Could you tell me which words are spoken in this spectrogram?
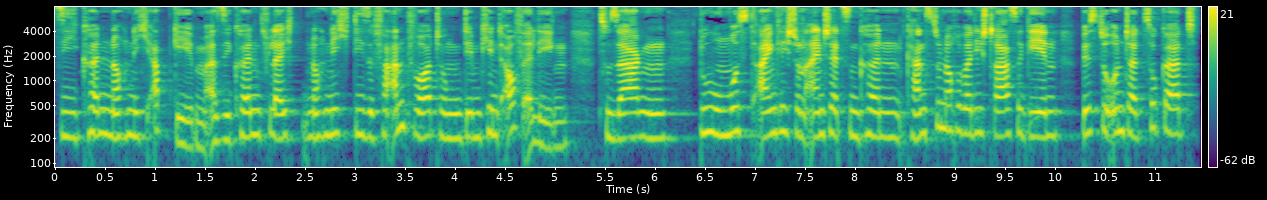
sie können noch nicht abgeben. Also sie können vielleicht noch nicht diese Verantwortung dem Kind auferlegen. Zu sagen, du musst eigentlich schon einschätzen können, kannst du noch über die Straße gehen? Bist du unterzuckert?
